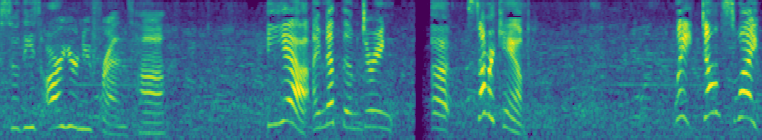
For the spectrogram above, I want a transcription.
so these are your new friends, huh? Yeah, I met them during, uh, summer camp. Wait, don't swipe!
